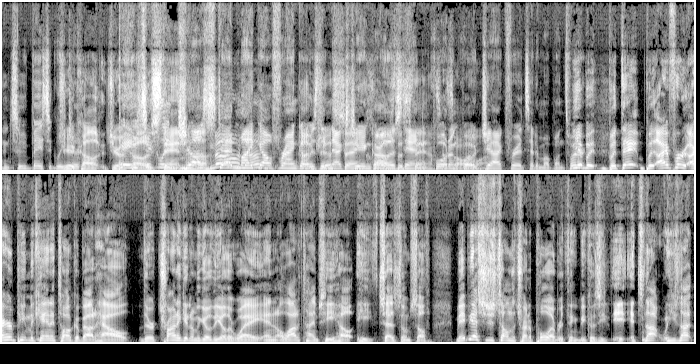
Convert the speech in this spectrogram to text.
And so you basically Giancarlo- just, Giancarlo basically Stanton, just huh? said No, Mike no. Alfranco I'm is the next saying Giancarlo close the Stanton, stance. quote That's unquote. Jack Fritz hit him up on Twitter. Yeah, but but they but I've heard I heard Pete Mackanin talk about how they're trying to get him to go the other way, and a lot of times he hel- he says to himself, maybe I should just tell him to try to pull everything because he it, it's not he's not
